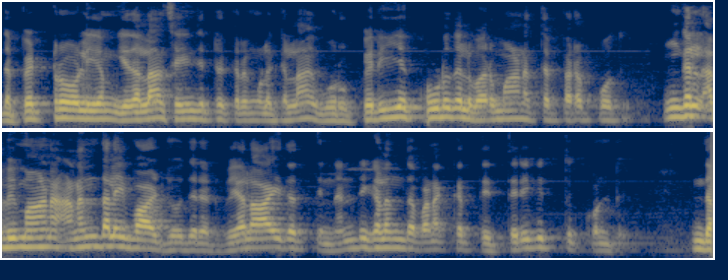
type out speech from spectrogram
இந்த பெட்ரோலியம் இதெல்லாம் செஞ்சுட்டு இருக்கிறவங்களுக்கெல்லாம் ஒரு பெரிய கூடுதல் வருமானத்தை பெறப்போகுது. உங்கள் அபிமான அனந்தலை வாழ் ஜோதிடர் வேலாயுதத்தின் நன்றி கலந்த வணக்கத்தை தெரிவித்துக் கொண்டு இந்த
